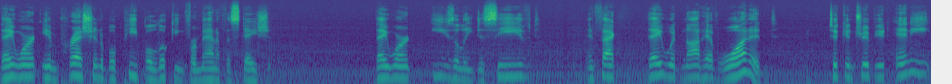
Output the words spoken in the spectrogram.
They weren't impressionable people looking for manifestation. They weren't easily deceived. In fact, they would not have wanted to contribute any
